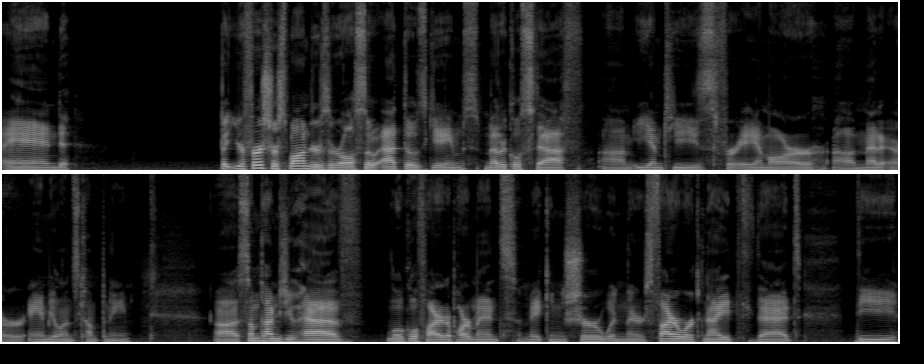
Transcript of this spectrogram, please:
And but your first responders are also at those games, medical staff, um, EMTs for AMR, uh, med- or ambulance company. Uh, sometimes you have local fire department making sure when there's firework night that the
